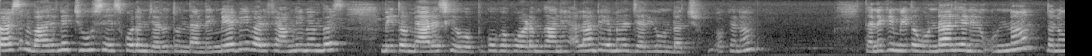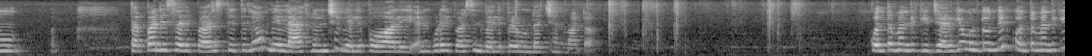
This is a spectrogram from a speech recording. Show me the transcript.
పర్సన్ వారినే చూస్ చేసుకోవడం జరుగుతుందండి. మేబీ వారి ఫ్యామిలీ మెంబర్స్ మీతో మ్యారేజ్కి ఒప్పుకోకపోవడం కానీ అలాంటివి ఏమైనా జరిగి ఉండొచ్చు. ఓకేనా? తనకి మీతో ఉండాలి అని ఉన్నా తను తప్పనిసరి పరిస్థితిలో మీ లైఫ్లో నుంచి వెళ్ళిపోవాలి అని కూడా ఈ పర్సన్ వెళ్ళిపోయి ఉండొచ్చు అనమాట కొంతమందికి జరిగి ఉంటుంది కొంతమందికి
